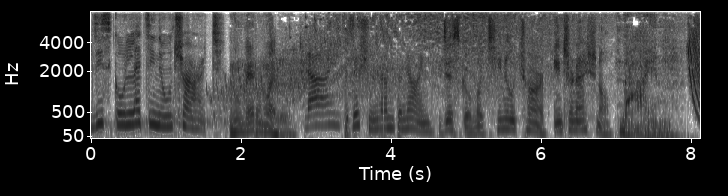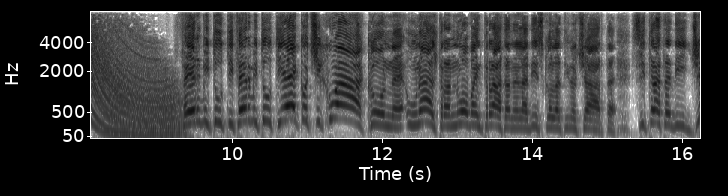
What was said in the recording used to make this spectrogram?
Disco Latino Chart. Numero 9. Nine. Position number 9. Disco Latino Chart International. 9. Fermi tutti, fermi tutti, eccoci qua con un'altra nuova entrata nella disco latino chart. Si tratta di J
